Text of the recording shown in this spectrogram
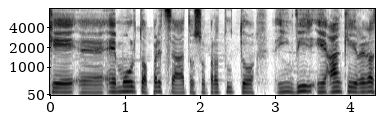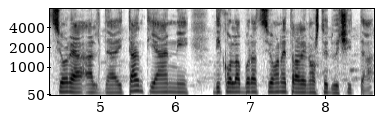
che eh, è molto apprezzato soprattutto in anche in relazione ai tanti anni di collaborazione tra le nostre due città.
